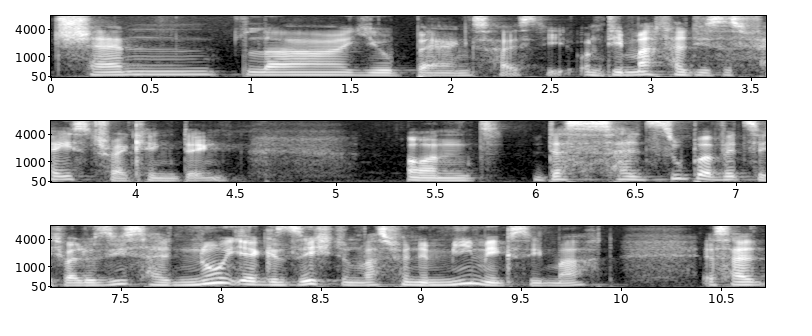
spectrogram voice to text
Chandler Eubanks heißt die. Und die macht halt dieses Face-Tracking-Ding. Und das ist halt super witzig, weil du siehst halt nur ihr Gesicht und was für eine Mimik sie macht. Ist halt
